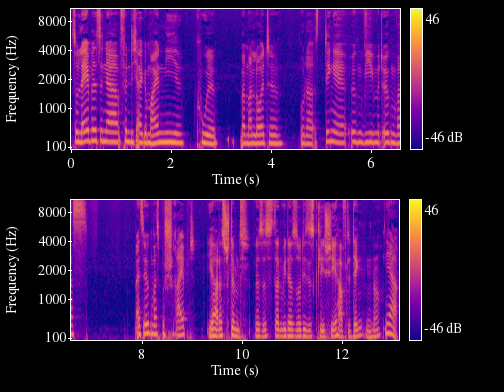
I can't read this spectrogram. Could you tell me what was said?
So Labels sind ja, finde ich allgemein nie cool, wenn man Leute oder Dinge irgendwie mit irgendwas als irgendwas beschreibt. Ja, das stimmt. Das ist dann wieder so dieses klischeehafte Denken, ne? Ja,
